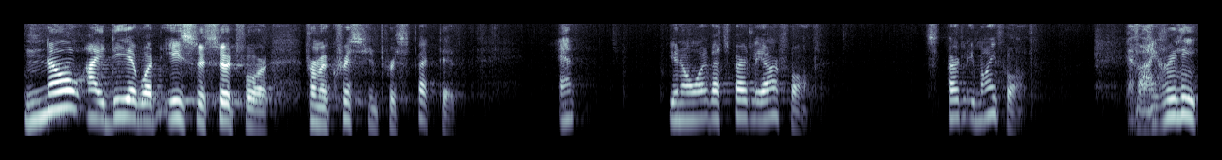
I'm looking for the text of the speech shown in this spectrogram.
no idea what Easter stood for from a Christian perspective. And you know what? That's partly our fault. It's partly my fault. Have I really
